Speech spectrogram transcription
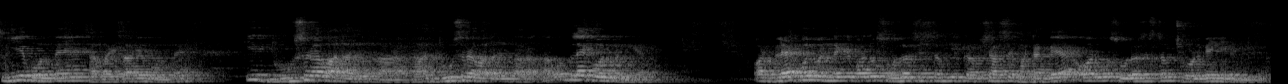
तो ये बोलते हैं भाई साहब ये बोलते हैं कि दूसरा वाला जो तारा था, दूसरा वाला जो तारा था, वो ब्लैक होल बन गया। और ब्लैक होल बनने के बाद वो सोलर सिस्टम की कक्षा से भटक गया और वो सोलर सिस्टम छोड़ के ही निकल गया।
